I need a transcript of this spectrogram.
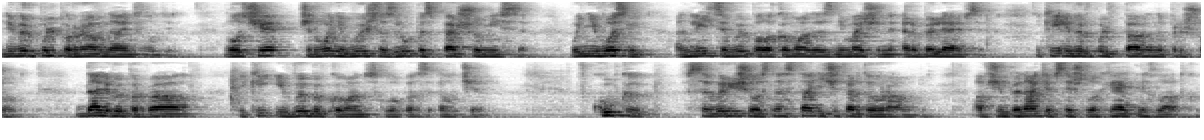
Ліверпуль програв на Енфілді. Волче червоні вийшли з групи з першого місця. В одній восьмій англійцям випала команда з Німеччини РБ Лейпциг, який Ліверпуль впевнено прийшов. Далі випав який і вибив команду з клопа з ЛЧ. В кубках все вирішилось на стадії четвертого раунду, а в чемпіонаті все йшло геть не гладко.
